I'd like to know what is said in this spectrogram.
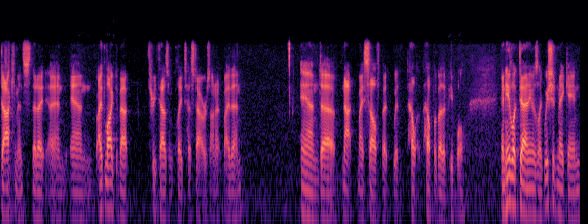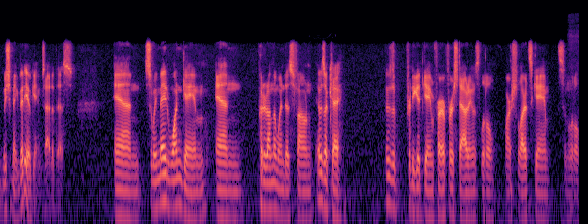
documents that I and and I'd logged about 3,000 playtest hours on it by then, and uh, not myself, but with help, help of other people. And he looked at it and he was like, "We should make game. We should make video games out of this." And so we made one game and put it on the Windows Phone. It was okay it was a pretty good game for our first outing. It was a little martial arts game, some little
